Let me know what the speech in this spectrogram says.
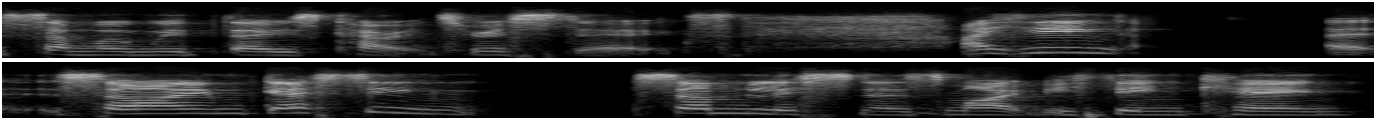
someone with those characteristics. I think so I'm guessing some listeners might be thinking,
